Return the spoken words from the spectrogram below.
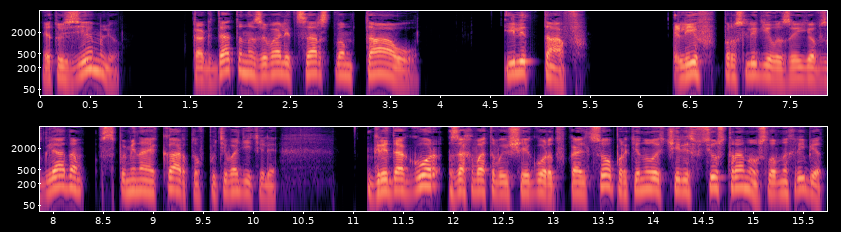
Эту землю когда-то называли царством Тау или Тав. Лив проследила за ее взглядом, вспоминая карту в путеводителе. Гряда гор, захватывающая город в кольцо, протянулась через всю страну, словно хребет.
